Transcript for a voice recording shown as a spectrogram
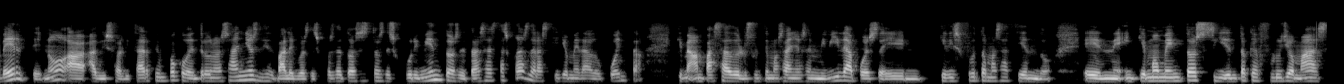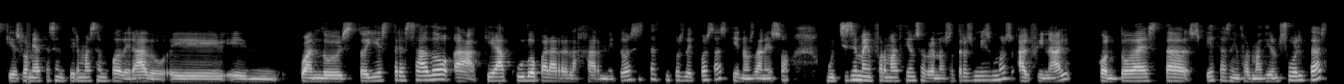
verte, ¿no? A, visualizarte un poco dentro de unos años y dices, vale, pues después de todos estos descubrimientos, de todas estas cosas de las que yo me he dado cuenta, que me han pasado en los últimos años en mi vida, pues em, qué disfruto más haciendo, en, en, qué momentos siento que fluyo más, qué es lo que me sentir más empoderado. Eh, cuando estoy estresado, ¿a qué acudo para relajarme? Todos estos tipos de cosas que nos dan eso, muchísima información sobre nosotros mismos, al final con todas estas piezas de información sueltas,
